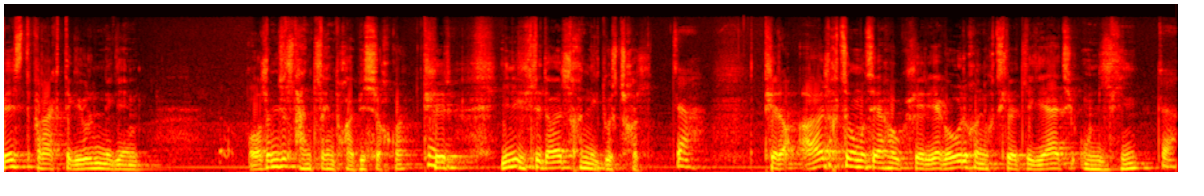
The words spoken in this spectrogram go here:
best practice ер нь нэг юм уламжилт хандлагын тухай биш байхгүй. Тэгэхээр энийг эхлээд ойлгох нь нэгдүгээр чухал. За. Тэгэхээр ойлгоцсон хүмүүс яах вэ гэхээр яг өөрийнхөө нөхцөл байдлыг яаж үнэлэх юм? За.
